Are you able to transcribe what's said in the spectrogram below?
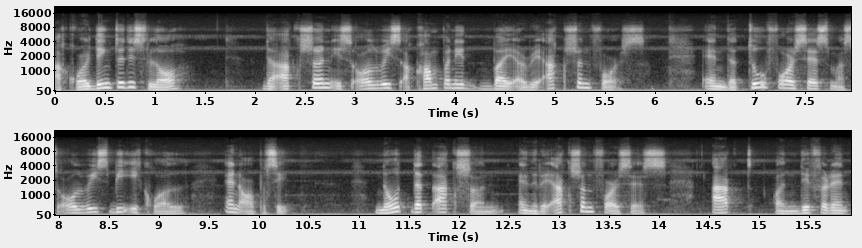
According to this law, the action is always accompanied by a reaction force, and the two forces must always be equal and opposite. Note that action and reaction forces act on different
